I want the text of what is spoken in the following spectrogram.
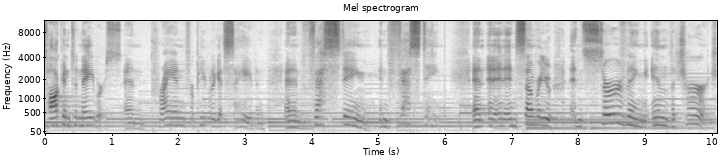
talking to neighbors and praying for people to get saved and, and investing, investing. And, and, and some of you, and serving in the church.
